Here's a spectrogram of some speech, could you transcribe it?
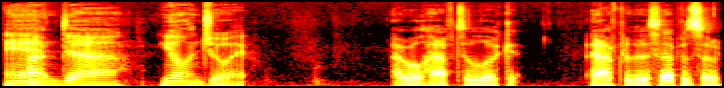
and uh, you'll enjoy it. I will have to look after this episode.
